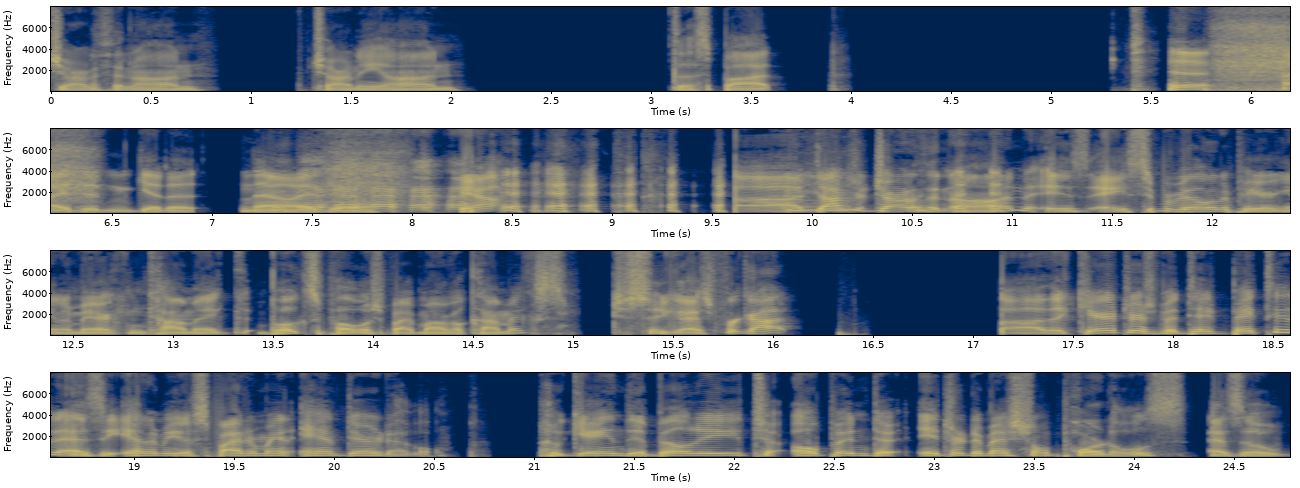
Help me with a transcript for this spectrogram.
Jonathan Ohnn, Johnny On, the Spot. I didn't get it. Now I do. Yeah. Uh, Dr. Jonathan Ohnn is a supervillain appearing in American comic books published by Marvel Comics. Just so you guys forgot. Uh, the character has been depicted as the enemy of Spider Man and Daredevil, who gained the ability to open to interdimensional portals as a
